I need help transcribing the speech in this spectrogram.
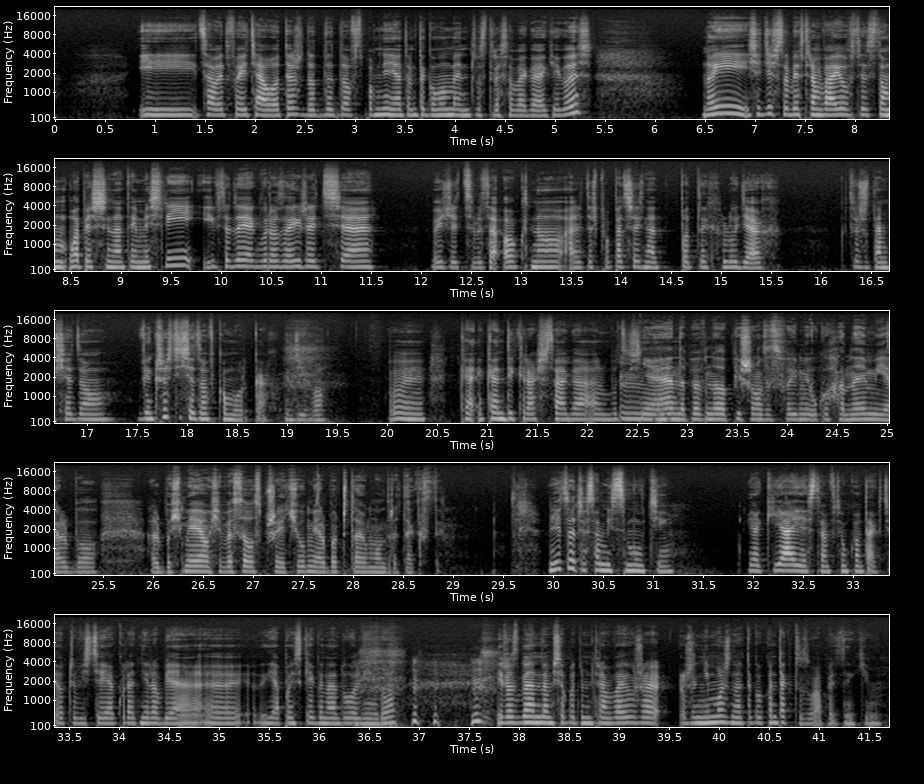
i całe twoje ciało też do, do, do wspomnienia tego momentu stresowego jakiegoś. No i siedzisz sobie w tramwaju, wtedy tą łapiesz się na tej myśli i wtedy jakby rozejrzeć się, wyjrzeć sobie za okno, ale też popatrzeć na, po tych ludziach, którzy tam siedzą w większości siedzą w komórkach, o dziwo. Candy Crush Saga albo coś Nie, na pewno piszą ze swoimi ukochanymi albo, albo śmieją się wesoło z przyjaciółmi, albo czytają mądre teksty. Mnie to czasami smuci. Jak ja jestem w tym kontakcie, oczywiście ja akurat nie robię y, japońskiego na Duolingo i rozglądam się po tym tramwaju, że, że nie można tego kontaktu złapać z nikim.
